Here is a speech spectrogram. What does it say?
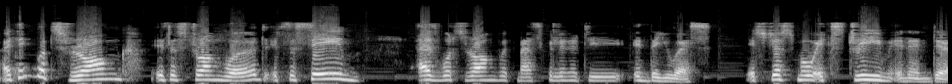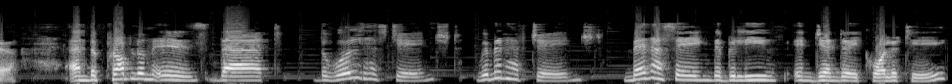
I think what's wrong is a strong word. It's the same as what's wrong with masculinity in the US. It's just more extreme in India. And the problem is that the world has changed, women have changed, men are saying they believe in gender equality,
